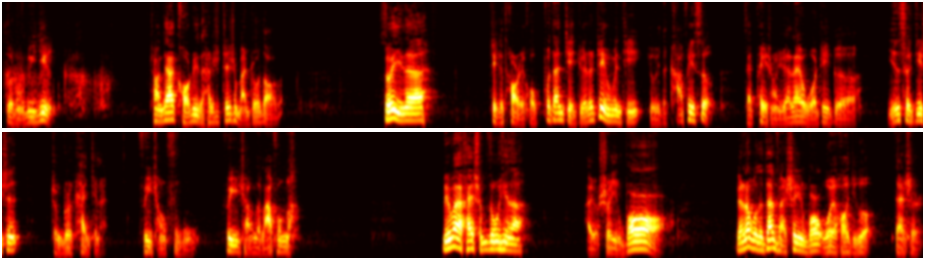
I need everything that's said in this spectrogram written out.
各种滤镜。厂家考虑的还是真是蛮周到的，所以呢，这个套以后不但解决了这个问题，有一个咖啡色，再配上原来我这个银色机身，整个看起来非常复古，非常的拉风啊。另外还什么东西呢？还有摄影包，原来我的单反摄影包我有好几个，但是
